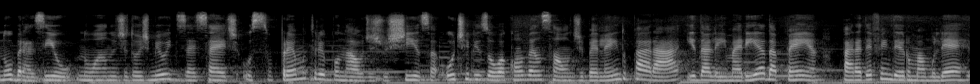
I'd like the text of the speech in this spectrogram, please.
No Brasil, no ano de 2017, o Supremo Tribunal de Justiça utilizou a Convenção de Belém do Pará e da Lei Maria da Penha para defender uma mulher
